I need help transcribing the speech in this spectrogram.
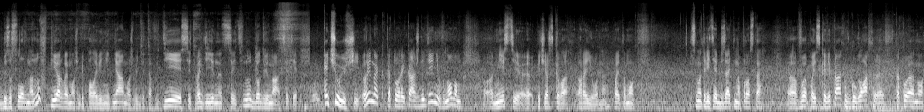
безусловно, ну, в первой, может быть, половине дня, может быть, где-то в 10, в 11, ну, до 12. Кочующий рынок, который каждый день в новом э, месте э, Печерского района. Поэтому смотрите обязательно просто э, в поисковиках, в гуглах, э, в какое оно,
